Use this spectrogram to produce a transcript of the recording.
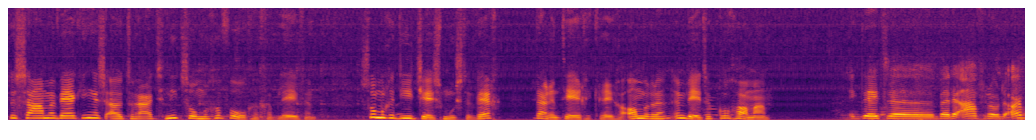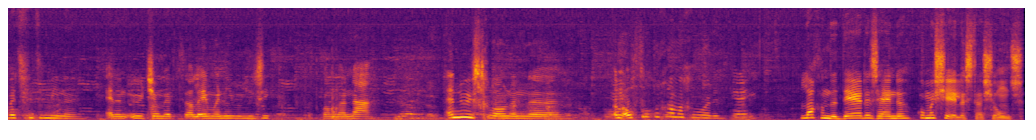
De samenwerking is uiteraard niet zonder gevolgen gebleven. Sommige DJ's moesten weg, daarentegen kregen anderen een beter programma. Ik deed uh, bij de AVRO de arbeidsvitamine en een uurtje met alleen maar nieuwe muziek. Dat kwam daarna. En nu is het gewoon een, uh, een ochtendprogramma geworden. Lachende derde zijn de commerciële stations.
